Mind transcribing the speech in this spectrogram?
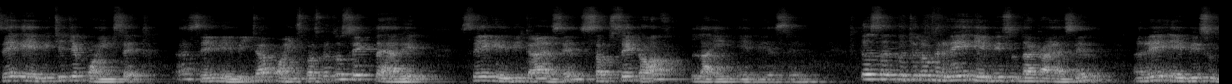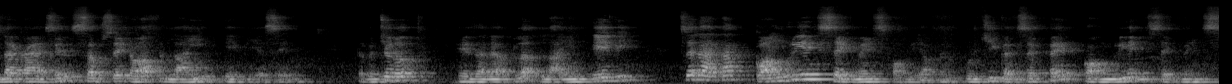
seg A B चे जे पॉइंट्स आहेत सेग ए बीच्या पॉइंट्सपासून जो सेट तयार होईल. सेग ए बी काय असेल? Subset of line A B असेल. तसंच लोक रे ए बी सुद्धा काय असेल? रे ए बी सुद्धा काय असेल? Subset of line A B असेल. तर चलो हे झालं आपलं लाईन ए बी चला आता कॉन्ग्रियंट सेगमेंट्स पाहूया आपण. पुढची कन्सेप्ट आहे कॉन्ग्रियंट सेगमेंट्स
